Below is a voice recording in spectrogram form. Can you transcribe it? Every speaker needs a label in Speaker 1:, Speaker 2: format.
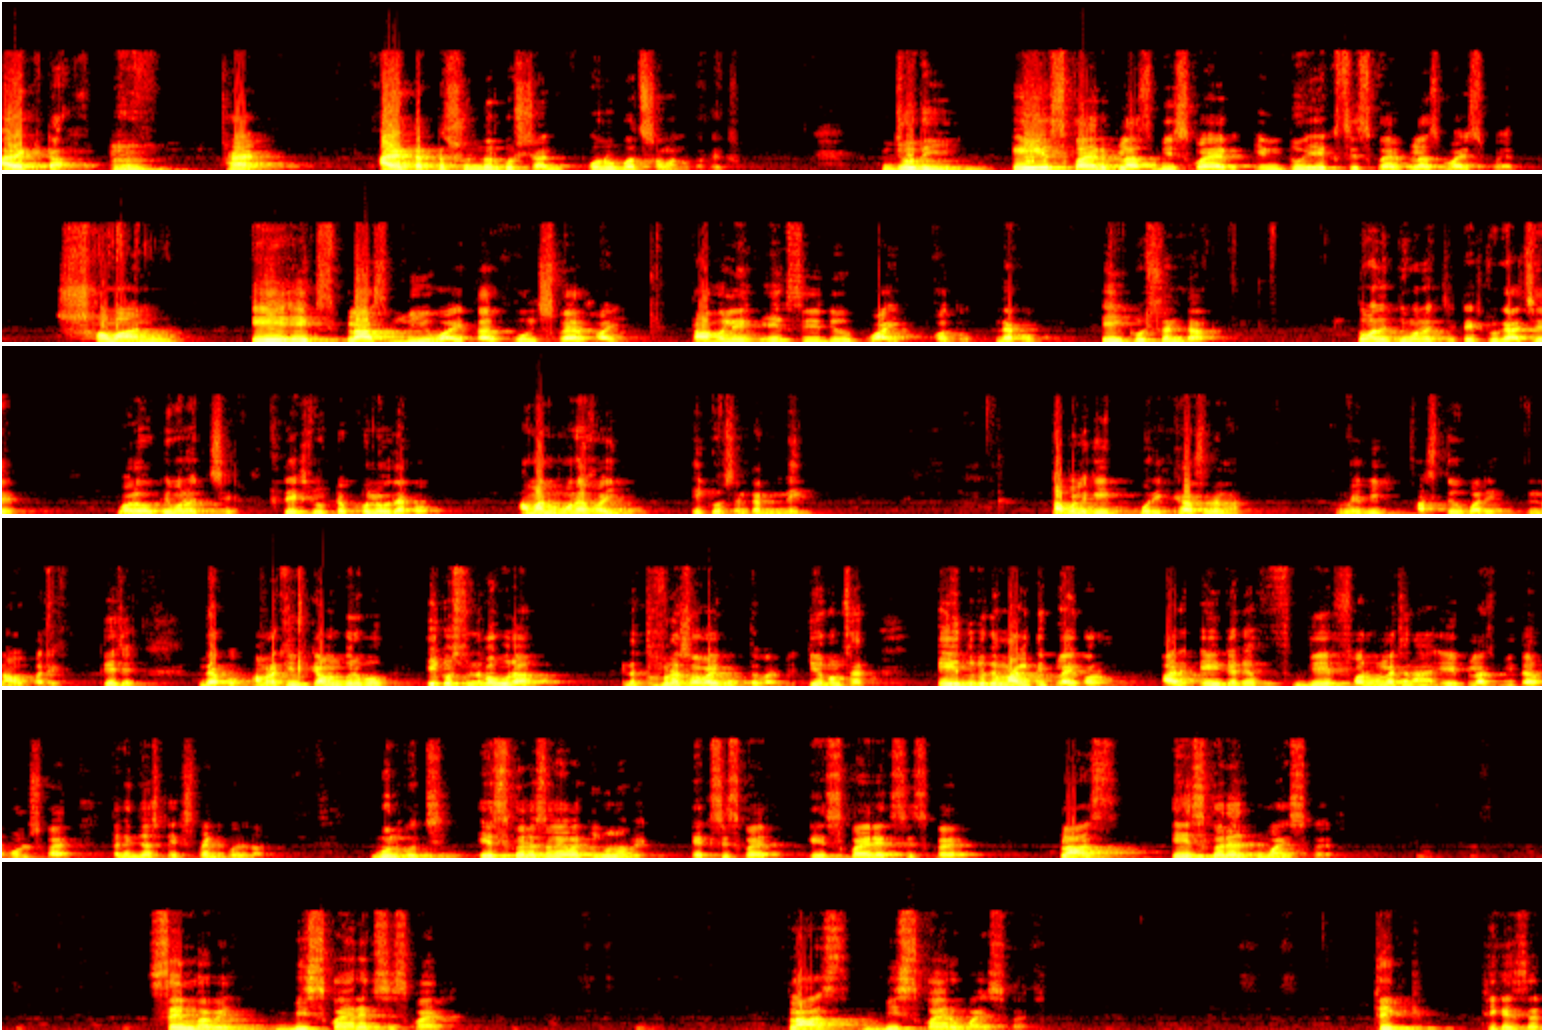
Speaker 1: আরেকটা হ্যাঁ আরেকটা একটা সুন্দর কোশ্চেন অনুপাত সমানুপাতের। যদি A square plus B square into X square plus Y square সমান A X plus B Y তার হোল স্কোয়ার হয়, তাহলে এক্স ইন্টু ওয়াই কত? দেখো, এই কোশ্চেনটা তোমাদের কি মনে হচ্ছে? টেক্সট বুকে আছে? বলো, কি মনে হচ্ছে? টেক্সট বুকটা খোলো, দেখো। আমার মনে হয় এই কোশ্চেনটা নেই। তা বলে কি পরীক্ষা আসবে না? মেবি আসতেও পারে, নাও পারে। ঠিক আছে? দেখো, আমরা কি কেমন করব? এই কোশ্চেনটা বাবুরা, এটা তোমরা সবাই করতে পারবে। কীরকম স্যার এই দুটোকে মাল্টিপ্লাই করো, আর এইটাকে যে ফর্মুলা আছে না এ প্লাস বি তার হোল স্কোয়ার তাকে জাস্ট এক্সপ্যান্ড করে দাও। গুণ করছি। এ স্কোয়ারের সঙ্গে এবার কি গুণ হবে? X square A square X square plus A স্কোয়ারের ওয়াই স্কোয়ার সেম ভাবে B square X square plus B square Y square ঠিক ঠিক আছে স্যার।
